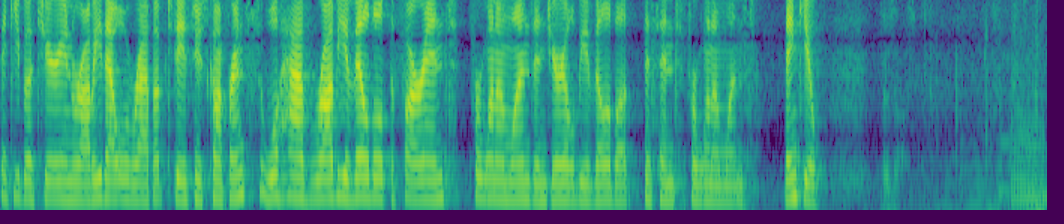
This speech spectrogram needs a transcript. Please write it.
Thank you both, Jerry and Robbie. That will wrap up today's news conference. We'll have Robbie available at the far end for one on ones, and Jerry will be available at this end for one on ones. Thank you. biggie biggie bump,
